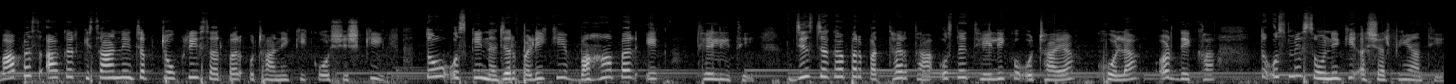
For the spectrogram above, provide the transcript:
वापस आकर किसान ने जब टोकरी सर पर उठाने की कोशिश की तो उसकी नज़र पड़ी कि वहाँ पर एक थैली थी। जिस जगह पर पत्थर था, उसने थैली को उठाया, खोला और देखा तो उसमें सोने की अशरफियाँ थी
